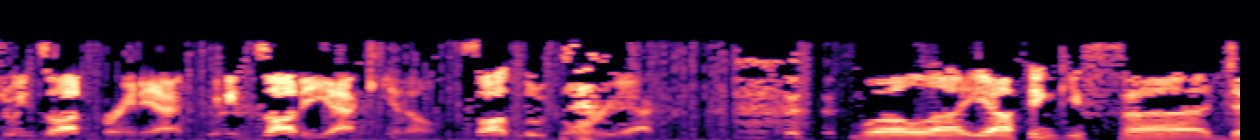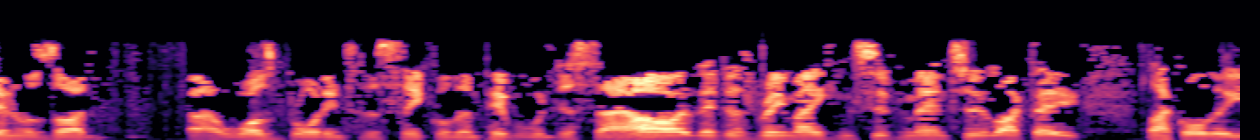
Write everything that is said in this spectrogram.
between Zod and Brainiac. We need Zodiac, you know, Zod Luthoriac. Well, uh, yeah, I think if uh, General Zod uh, was brought into the sequel, then people would just say, "Oh, they're just remaking Superman 2," like they, like all the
